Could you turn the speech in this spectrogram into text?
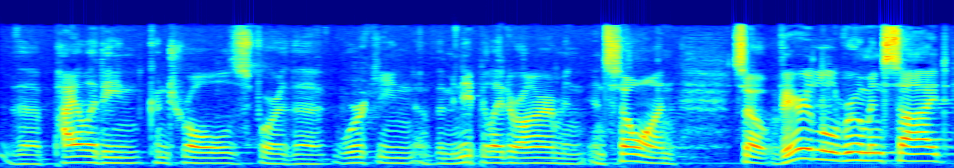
the piloting controls, for the working of the manipulator arm, and, and so on. So very little room inside.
